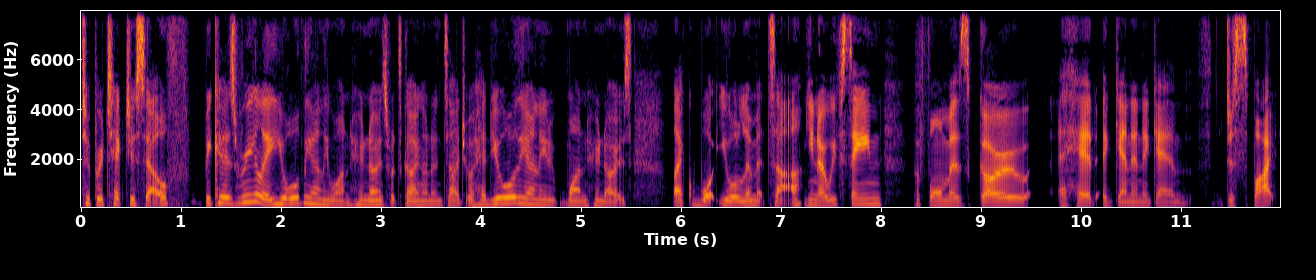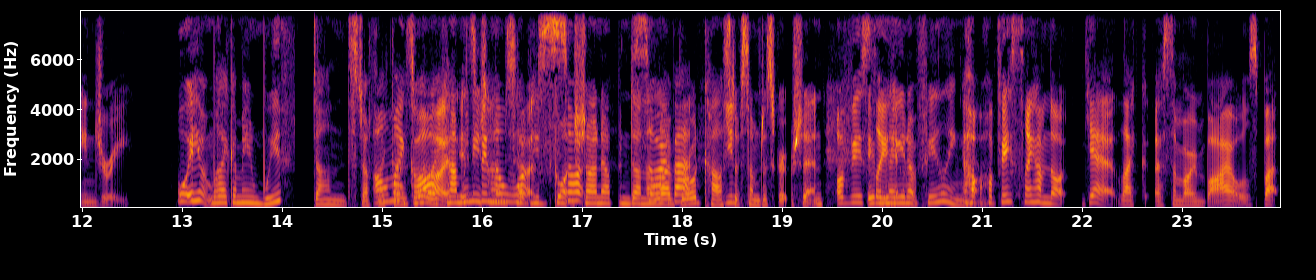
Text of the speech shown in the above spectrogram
to protect yourself because really you're the only one who knows what's going on inside your head. You're the only one who knows like what your limits are. You know, we've seen performers go ahead again and again despite injury. Well, even like I mean, we've done stuff like Oh my that as well. Like, God, how many times have you gone, So- shown up and done so a live bad. broadcast You- of some description, Obviously, you're not feeling it? obviously I'm not, yeah, like a Simone Biles, but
